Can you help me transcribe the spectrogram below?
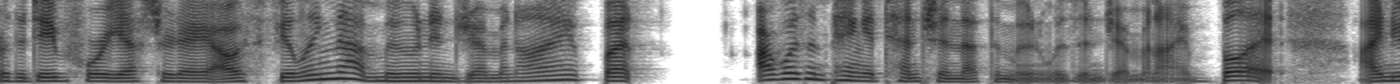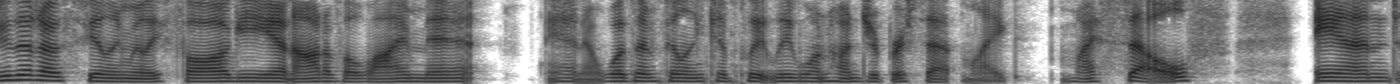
or the day before yesterday, I was feeling that moon in Gemini, but I wasn't paying attention that the moon was in Gemini, but I knew that I was feeling really foggy and out of alignment and I wasn't feeling completely 100% like myself. And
